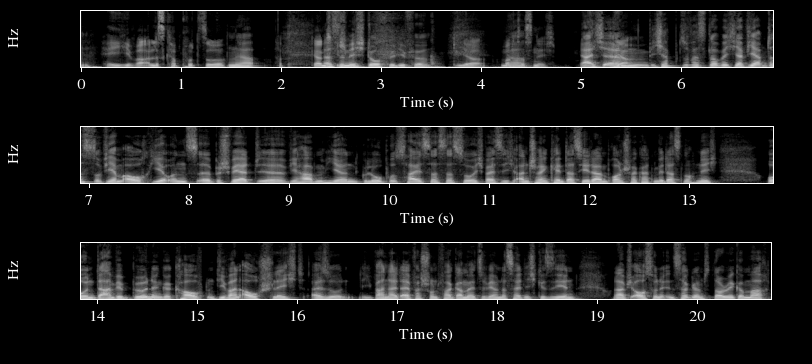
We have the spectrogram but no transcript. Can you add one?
hey, hier war alles kaputt so. Ja. Das ist nämlich doof für die Firmen. Ja, macht das nicht. Ja, ich, ähm, ja. ich habe sowas, glaube ich, ja, wir haben das so, wir haben auch hier uns äh, beschwert, äh, wir haben hier ein Globus, heißt das, das so, ich weiß nicht, anscheinend kennt das jeder, im Braunschweig hatten wir das noch nicht. Und da haben wir Birnen gekauft und die waren auch schlecht. Also die waren halt einfach schon vergammelt, so wir haben das halt nicht gesehen. Und da habe ich auch so eine Instagram-Story gemacht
